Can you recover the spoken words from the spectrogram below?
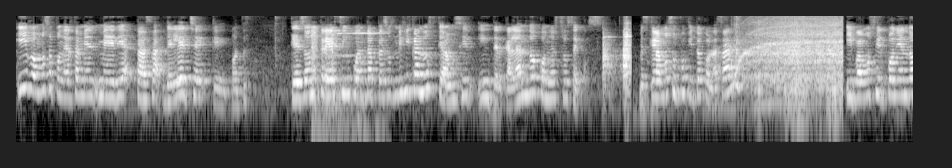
Y vamos a poner también media taza de leche, que, ¿cuántas? que son 3.50 pesos mexicanos que vamos a ir intercalando con nuestros secos. Mezclamos un poquito con la sal y vamos a ir poniendo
